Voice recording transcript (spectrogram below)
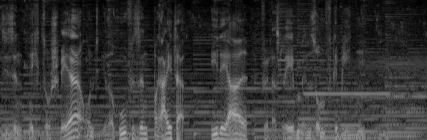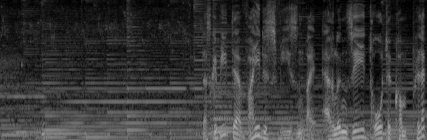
Sie sind nicht so schwer und ihre Hufe sind breiter. Ideal für das Leben in Sumpfgebieten. Das Gebiet der Weideswiesen bei Erlensee drohte komplett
